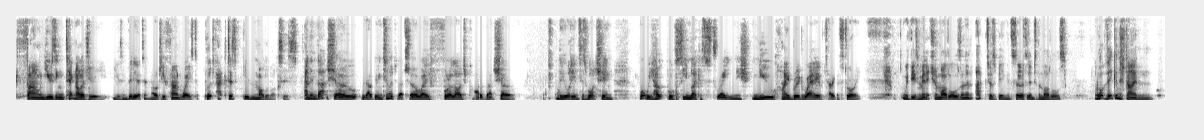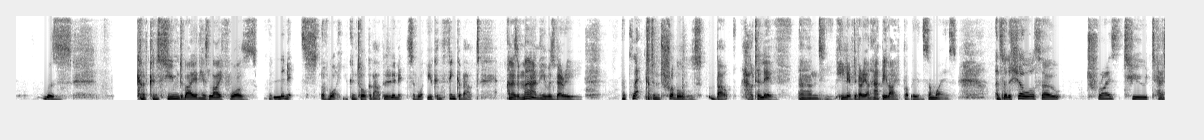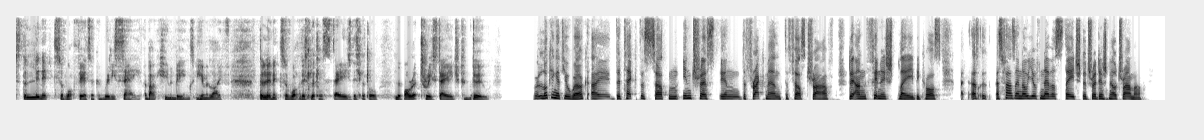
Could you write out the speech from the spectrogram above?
found using technology, using video technology, found ways to put actors in model boxes. And in that show, without giving too much of that show away, for a large part of that show, the audience is watching what we hope will seem like a strange new hybrid way of telling a story with these miniature models and then actors being inserted into the models what Wittgenstein was kind of consumed by in his life was the limits of what you can talk about, the limits of what you can think about. And as a man, he was very perplexed and troubled about how to live. And he lived a very unhappy life, probably in some ways. And so the show also tries to test the limits of what theatre can really say about human beings and human life, the limits of what this little stage, this little laboratory stage can do. looking at your work, I detect a certain interest in the fragment, the first draft, the unfinished play, because as, as far as I know, you've never staged a traditional drama.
